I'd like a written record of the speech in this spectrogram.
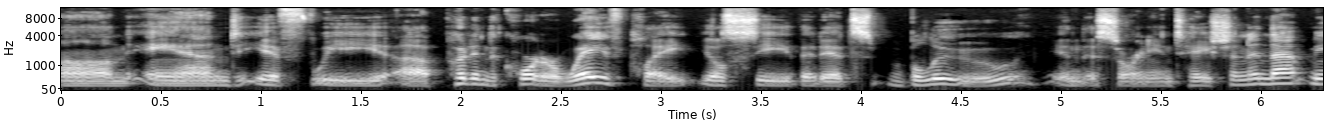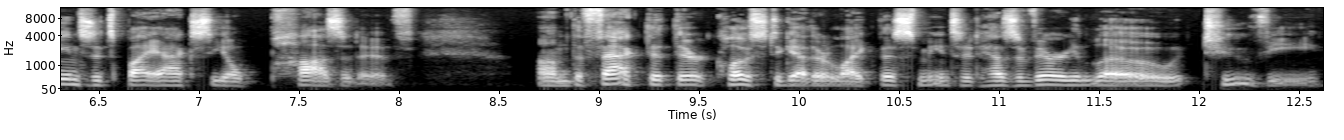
um, and if we uh, put in the quarter wave plate, you'll see that it's blue in this orientation, and that means it's biaxial positive. Um, the fact that they're close together like this means it has a very low 2V.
